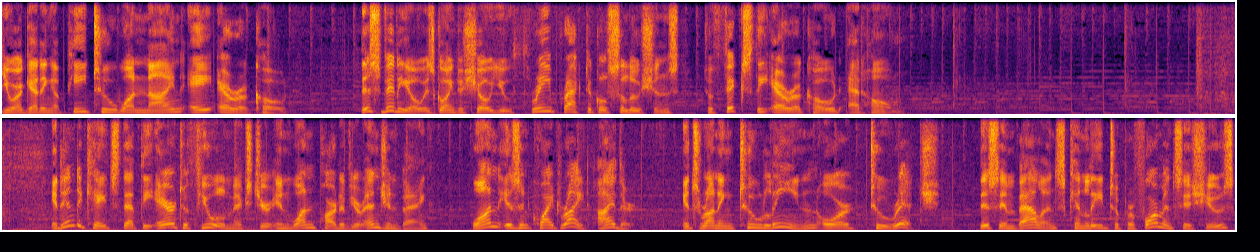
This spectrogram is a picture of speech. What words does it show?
you are getting a P219A error code. This video is going to show you three practical solutions to fix the error code at home. It indicates that the air-to-fuel mixture in one part of your engine bank, one isn't quite right either. It's running too lean or too rich. This imbalance can lead to performance issues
